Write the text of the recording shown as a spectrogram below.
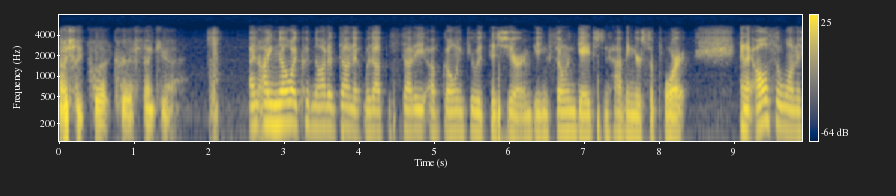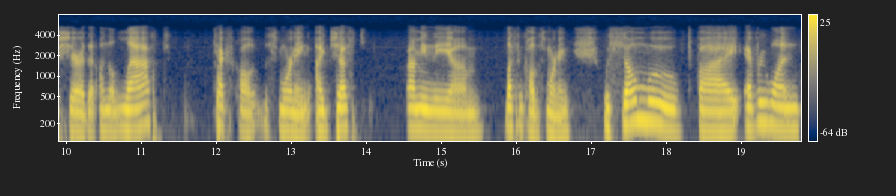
Nicely put, Chris. Thank you. And I know I could not have done it without the study of going through it this year and being so engaged and having your support. And I also want to share that on the last text call this morning, I just, I mean, the um, lesson call this morning, was so moved by everyone's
